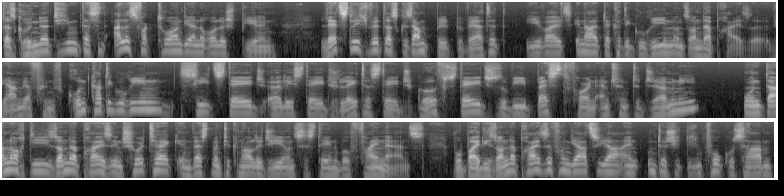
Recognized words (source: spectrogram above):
Das Gründerteam, das sind alles Faktoren, die eine Rolle spielen. Letztlich wird das Gesamtbild bewertet, jeweils innerhalb der Kategorien und Sonderpreise. Wir haben ja fünf Grundkategorien: Seed Stage, Early Stage, Later Stage, Growth Stage sowie Best Foreign Entrant to Germany. Und dann noch die Sonderpreise in SureTech, Investment Technology und Sustainable Finance. Wobei die Sonderpreise von Jahr zu Jahr einen unterschiedlichen Fokus haben.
